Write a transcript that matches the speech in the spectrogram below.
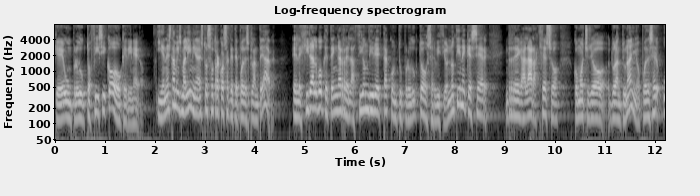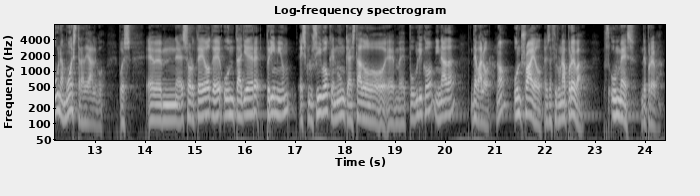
que un producto físico o que dinero. Y en esta misma línea, esto es otra cosa que te puedes plantear. Elegir algo que tenga relación directa con tu producto o servicio. No tiene que ser regalar acceso como he hecho yo durante un año, puede ser una muestra de algo. Pues em, sorteo de un taller premium exclusivo que nunca ha estado em, público ni nada, de valor, ¿no? Un trial, es decir, una prueba, pues un mes de prueba.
